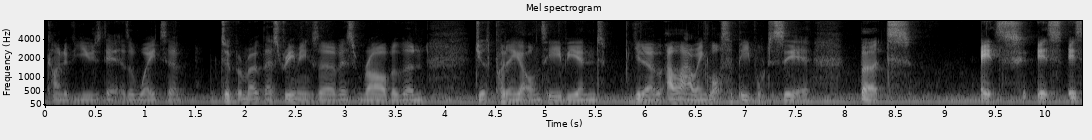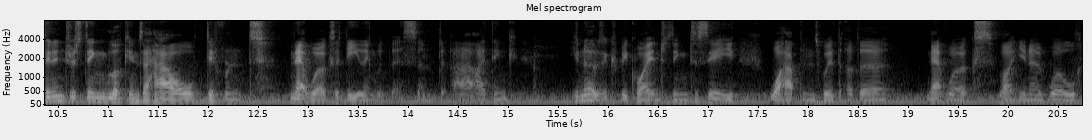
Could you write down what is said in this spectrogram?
kind of used it as a way to to promote their streaming service rather than just putting it on TV and you know allowing lots of people to see it. But it's it's it's an interesting look into how different networks are dealing with this, and uh, I think who knows, it could be quite interesting to see what happens with other networks. Like, you know, will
